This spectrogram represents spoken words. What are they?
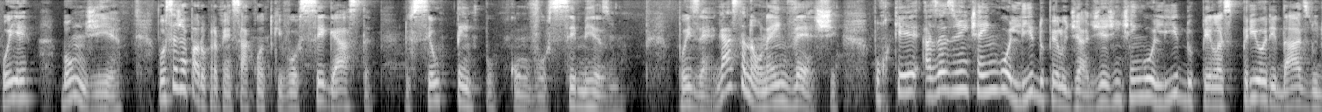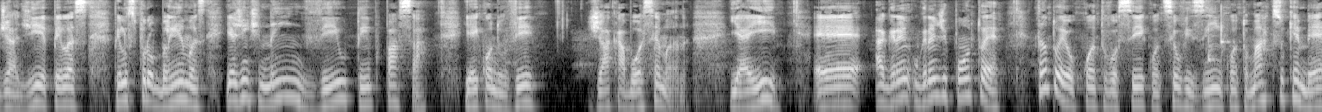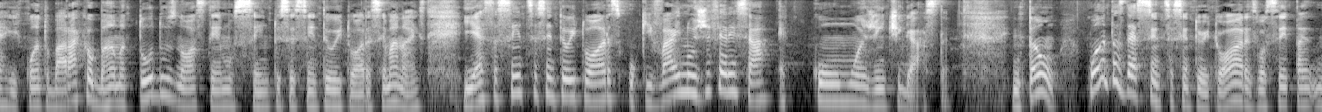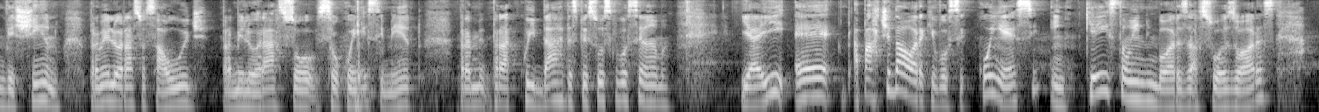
Oiê, bom dia. Você já parou para pensar quanto que você gasta do seu tempo com você mesmo? Pois é, gasta não, né? Investe. Porque às vezes a gente é engolido pelo dia a dia, a gente é engolido pelas prioridades do dia a dia, pelas, pelos problemas, e a gente nem vê o tempo passar. E aí quando vê, já acabou a semana. E aí, é, a, o grande ponto é: tanto eu, quanto você, quanto seu vizinho, quanto Mark Zuckerberg, quanto Barack Obama, todos nós temos 168 horas semanais. E essas 168 horas, o que vai nos diferenciar é como a gente gasta. Então, quantas dessas 168 horas você está investindo para melhorar sua saúde, para melhorar seu, seu conhecimento, para cuidar das pessoas que você ama? E aí é a partir da hora que você conhece em que estão indo embora as suas horas,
